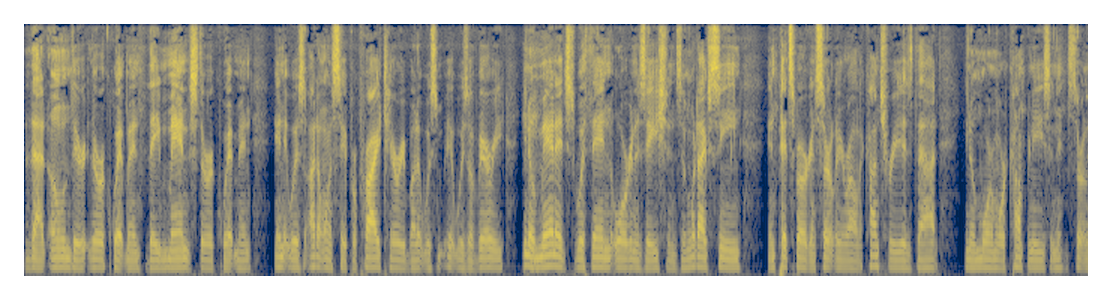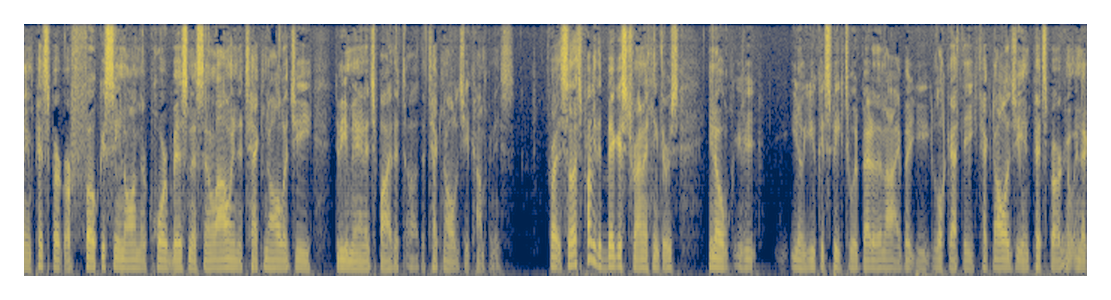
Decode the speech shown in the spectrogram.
that own their their equipment, they manage their equipment, and it was I don't want to say proprietary, but it was it was a very you know managed within organizations. And what I've seen in Pittsburgh and certainly around the country is that you know more and more companies, and certainly in Pittsburgh, are focusing on their core business and allowing the technology to be managed by the uh, the technology companies. Right. So that's probably the biggest trend. I think there's, you know, if you, you know, you could speak to it better than I, but you look at the technology in Pittsburgh in the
